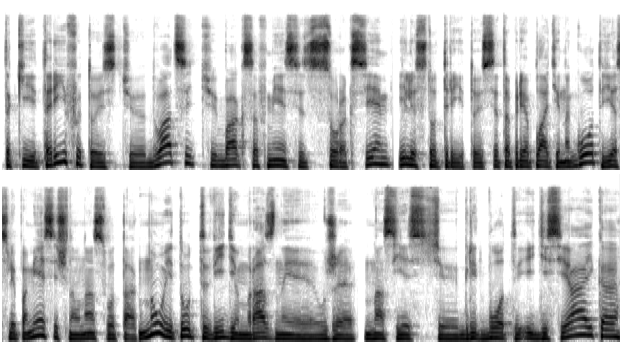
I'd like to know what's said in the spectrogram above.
такие тарифы, то есть 20 баксов в месяц, 47 или 103. То есть это при оплате на год, если помесячно у нас вот так. Ну и тут видим разные уже, у нас есть гридбот и DCI,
